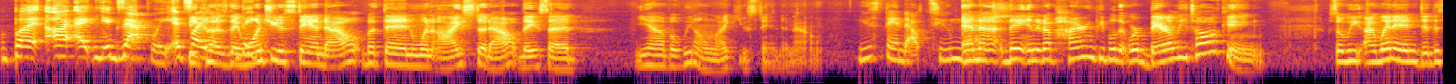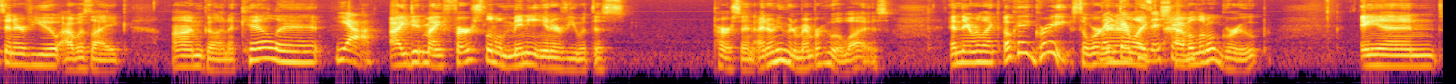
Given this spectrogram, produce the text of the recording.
but I, I exactly it's because like they, want you to stand out. But then when I stood out, they said, "Yeah, but we don't like you standing out." you stand out too much. and uh, they ended up hiring people that were barely talking. So we, I went in, did this interview. I was like, I'm gonna kill it. yeah, I did my first little mini interview with this person. I don't even remember who it was, and they were like, "Okay, great. So we're Like gonna like position. have a little group." And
